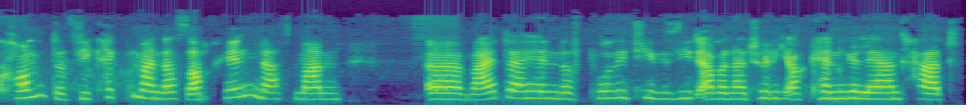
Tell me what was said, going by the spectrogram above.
kommt das? Wie kriegt man das auch hin, dass man äh, weiterhin das Positive sieht, aber natürlich auch kennengelernt hat,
